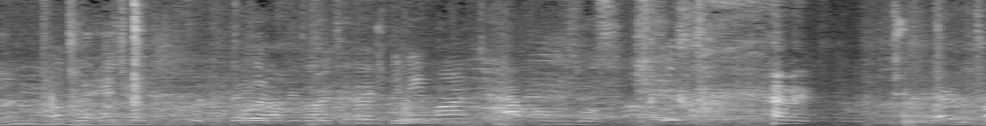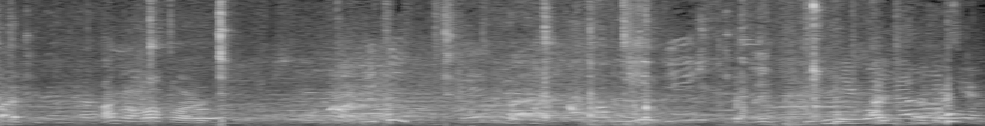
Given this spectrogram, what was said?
Okay, Hitler have you need one? I got my part. You did. I'm going to need one another one here?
